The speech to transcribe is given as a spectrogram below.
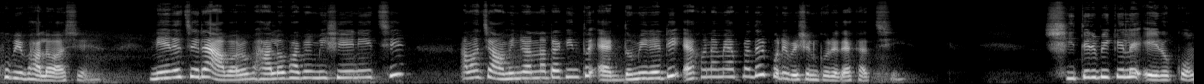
খুবই ভালো আসে। নেড়ে চেড়ে আবারও ভালোভাবে মিশিয়ে নিচ্ছি আমার চাউমিন রান্নাটা কিন্তু একদমই রেডি এখন আমি আপনাদের পরিবেশন করে দেখাচ্ছি। শীতের বিকেলে এরকম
